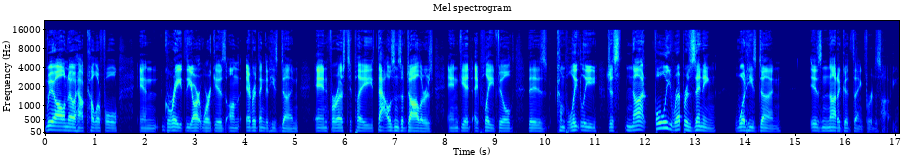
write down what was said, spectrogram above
We all know how colorful and great the artwork is on everything that he's done. And for us to pay thousands of dollars and get a playfield that is completely just not fully representing what he's done is not a good thing for this hobby.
